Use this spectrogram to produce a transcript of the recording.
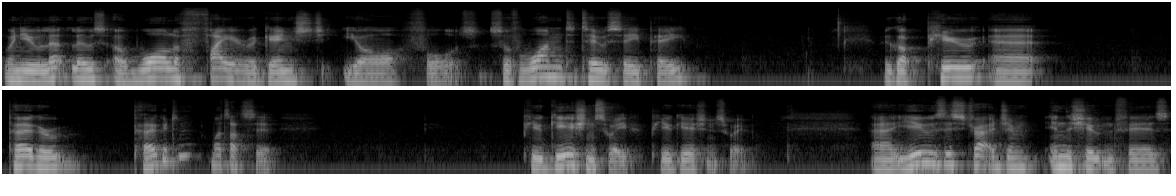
when you let loose a wall of fire against your foes. So for 1 to 2 CP, we've got pure uh, Purger, Purgaton? What's that say? Purgation Sweep. Purgation Sweep. Uh, use this stratagem in the shooting phase.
